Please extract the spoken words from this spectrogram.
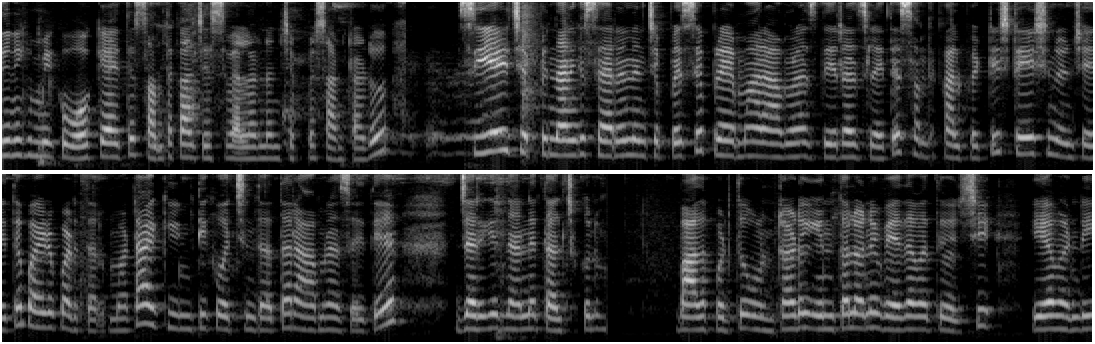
దీనికి మీకు ఓకే అయితే సంతకాలు చేసి వెళ్ళండి అని చెప్పేసి అంటాడు. సిఐ చెప్పిన దానికి సరేనని చెప్పేసి ప్రేమ రామరాజ్ ధీరాజులు అయితే సంతకాలు పెట్టి స్టేషన్ నుంచి అయితే బయటపడతారు అనమాట ఆ ఇంటికి వచ్చిన తర్వాత రామరాజు అయితే జరిగిన దాన్ని తలుచుకుని బాధపడుతూ ఉంటాడు. ఇంతలోనే వేదవతి వచ్చి ఏవండి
